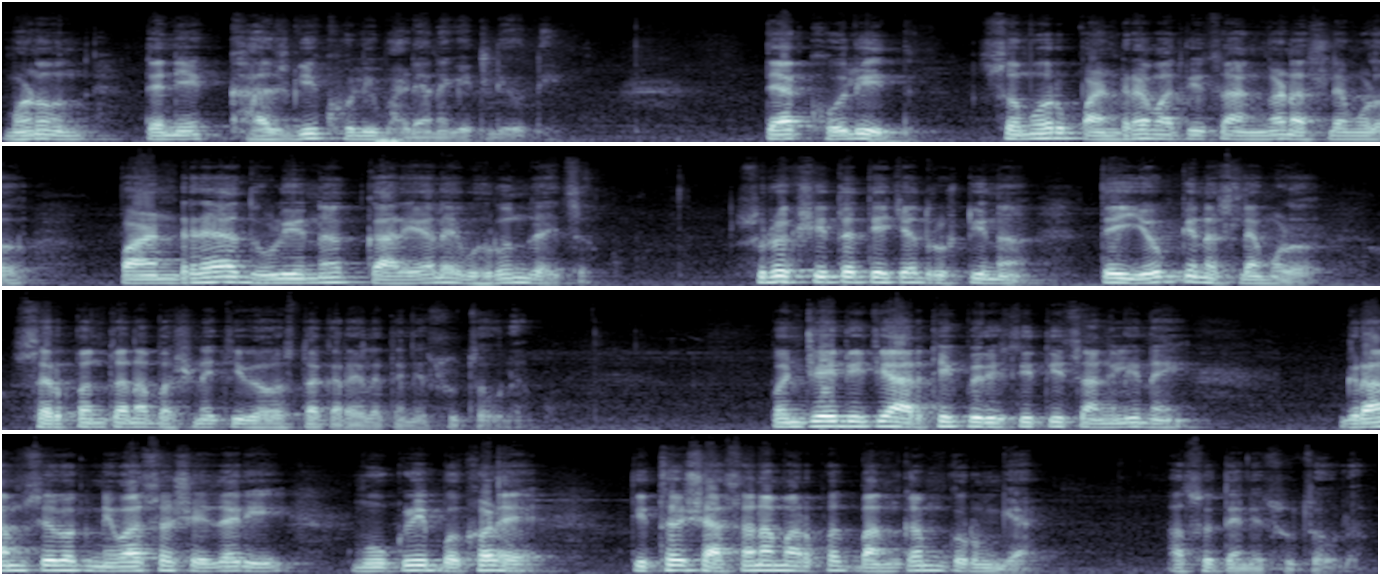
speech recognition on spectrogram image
म्हणून त्यांनी एक खाजगी खोली भाड्यानं घेतली होती. त्या खोलीत समोर पांढऱ्या मातीचं अंगण असल्यामुळं पांढऱ्या धुळीनं कार्यालय भरून जायचं. सुरक्षिततेच्या दृष्टीनं ते योग्य नसल्यामुळं सरपंचांना बसण्याची व्यवस्था करायला त्याने सुचवलं. पंचायतीची आर्थिक परिस्थिती चांगली नाही. ग्रामसेवक निवासा शेजारी मोकळी बखळ आहे. तिथं शासनामार्फत बांधकाम करून घ्या असं त्याने सुचवलं.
